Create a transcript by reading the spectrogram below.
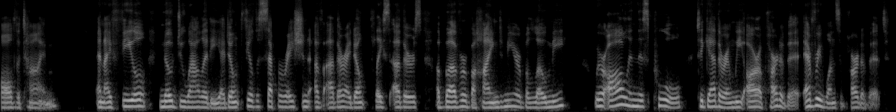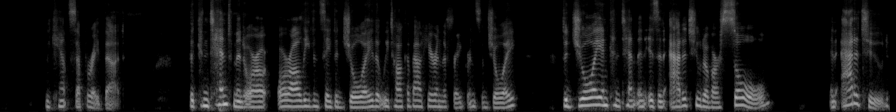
all the time and I feel no duality. I don't feel the separation of other. I don't place others above or behind me or below me. We're all in this pool together and we are a part of it. Everyone's a part of it. We can't separate that. The contentment, or, or I'll even say the joy that we talk about here in the fragrance of joy, the joy and contentment is an attitude of our soul, an attitude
